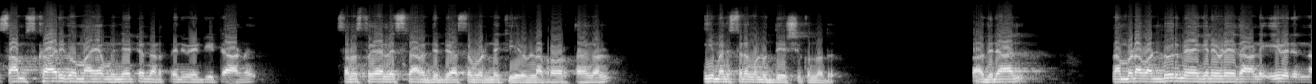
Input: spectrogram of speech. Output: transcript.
സാംസ്കാരികവുമായ മുന്നേറ്റം നടത്തുന്നതിന് വേണ്ടിയിട്ടാണ് സമസ്ത കേരള ഇസ്ലാം വിദ്യാഭ്യാസ ബോർഡിന്റെ കീഴിലുള്ള പ്രവർത്തനങ്ങൾ ഈ മത്സരം കൊണ്ട് ഉദ്ദേശിക്കുന്നത്. അതിനാൽ നമ്മുടെ വണ്ടൂർ മേഖലയുടേതാണ് ഈ വരുന്ന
